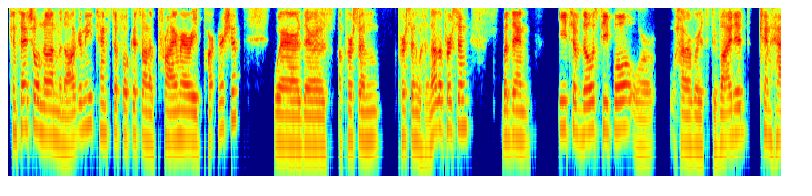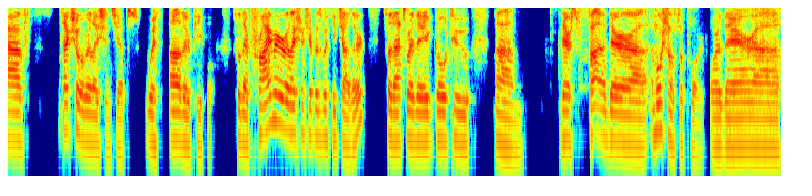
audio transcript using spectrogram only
consensual non-monogamy tends to focus on a primary partnership where there's a person person with another person but then each of those people or however it's divided can have sexual relationships with other people. So their primary relationship is with each other. So that's where they go to um, their their uh, emotional support or their uh,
